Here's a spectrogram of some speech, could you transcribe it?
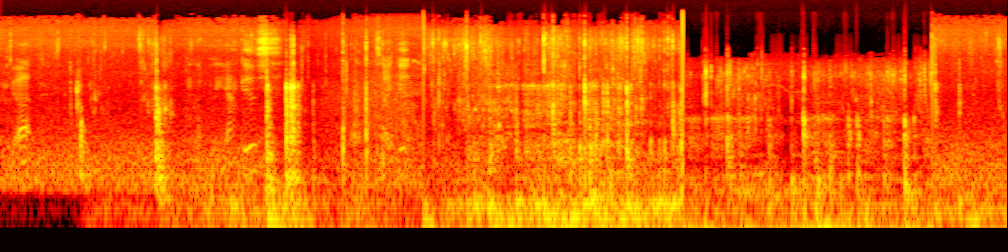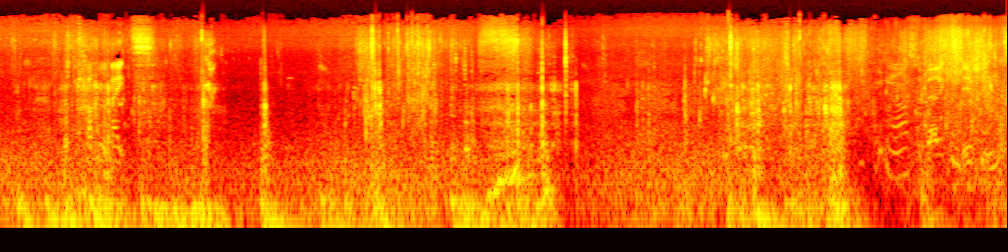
We got a couple of yakkers. Take it. A couple of baits. Couldn't ask for better conditions.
